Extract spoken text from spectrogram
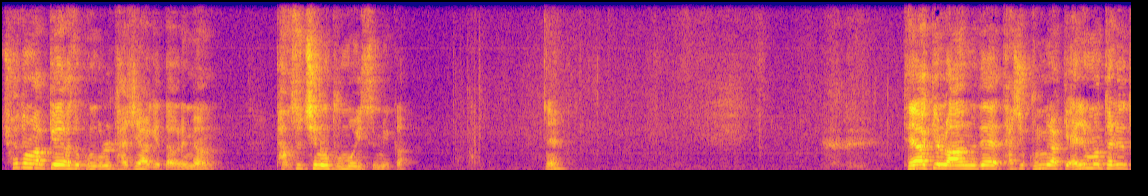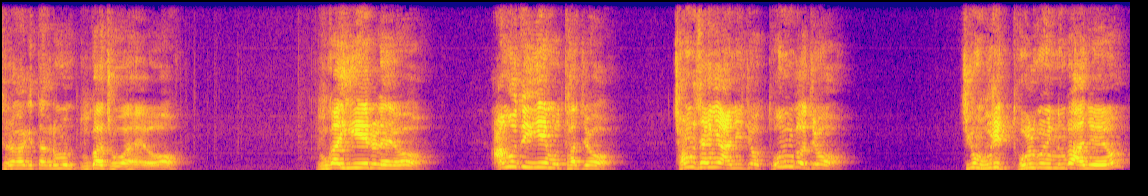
초등학교에 가서 공부를 다시 하겠다 그러면 박수 치는 부모 있습니까? 예? 대학교를 나왔는데 다시 국민학교 엘리먼터리도 들어가겠다 그러면 누가 좋아해요? 누가 이해를 해요? 아무도 이해 못하죠. 정상이 아니죠. 돈 거죠. 지금 우리 돌고 있는 거 아니에요?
